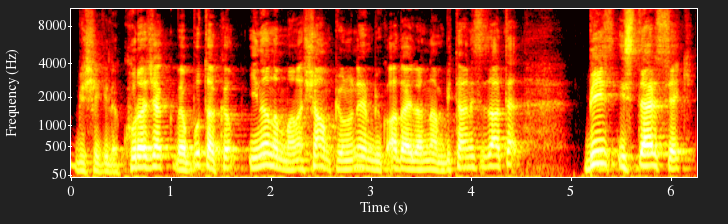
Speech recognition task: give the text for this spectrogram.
bir şekilde kuracak ve bu takım inanın bana şampiyonun en büyük adaylarından bir tanesi zaten. Biz istersek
